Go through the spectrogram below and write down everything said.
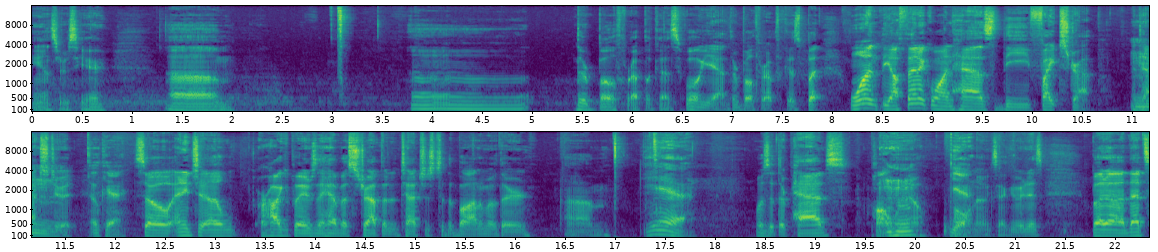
answers here? Um, uh, they're both replicas. Well, yeah, they're both replicas, but one, the authentic one, has the fight strap attached to it. Okay. So NHL or hockey players, they have a strap that attaches to the bottom of their, um, Yeah. was it their pads? Paul will know. Paul Yeah. know exactly what it is. But uh, that's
